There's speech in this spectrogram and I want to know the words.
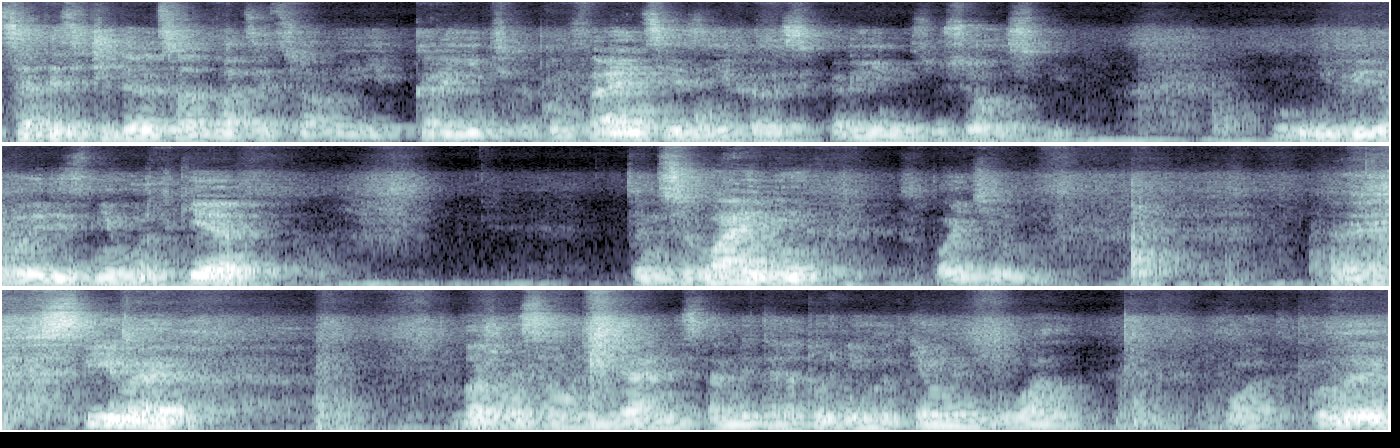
Це 1927 рік Караїмська конференція, з'їхалися Караїми з усього світу. Відвідували різні гуртки, танцювальні, потім співи, художня самодіяльність, там літературні гуртки вони відбували. От. Коли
